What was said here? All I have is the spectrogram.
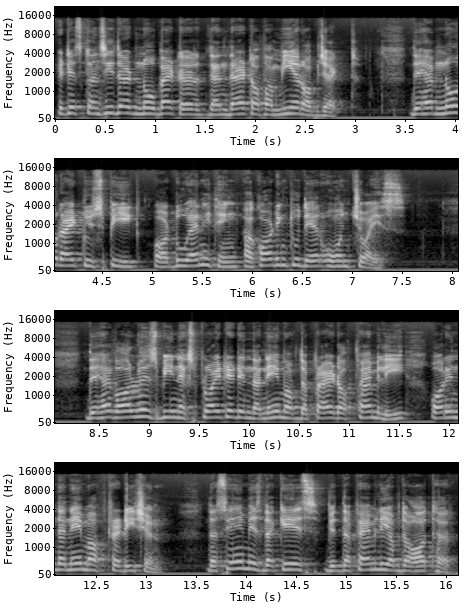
it is considered no better than that of a mere object. They have no right to speak or do anything according to their own choice. They have always been exploited in the name of the pride of family or in the name of tradition. The same is the case with the family of the author.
